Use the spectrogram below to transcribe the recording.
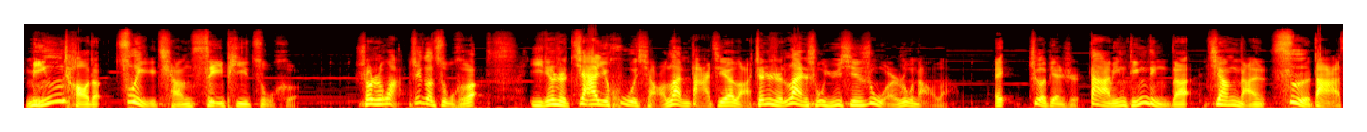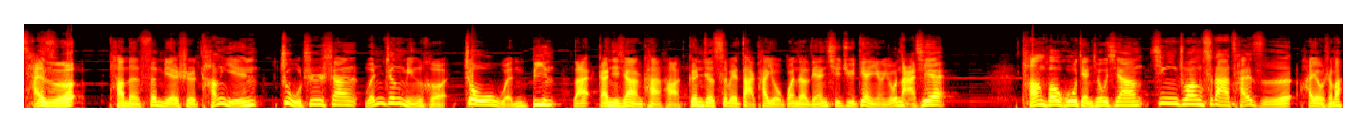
明朝的最强 CP 组合。说实话，这个组合。已经是家喻户晓、烂大街了，真是烂熟于心、入耳入脑了。哎，这便是大名鼎鼎的江南四大才子，他们分别是唐寅、祝枝山、文征明和周文斌。来，赶紧想想看哈，跟这四位大咖有关的连续剧、电影有哪些？唐伯虎点秋香、精装四大才子，还有什么？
